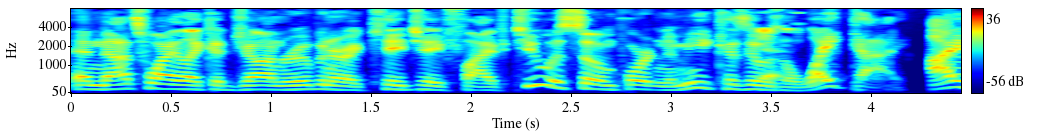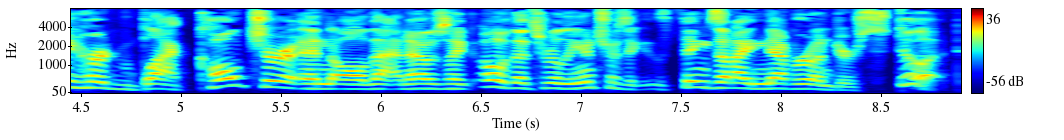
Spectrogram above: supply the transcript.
and that's why like a John Reuben or a KJ52 was so important to me because it was Yeah. a white guy. I heard black culture and all that, and I was like, oh, that's really interesting. Things that I never understood.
